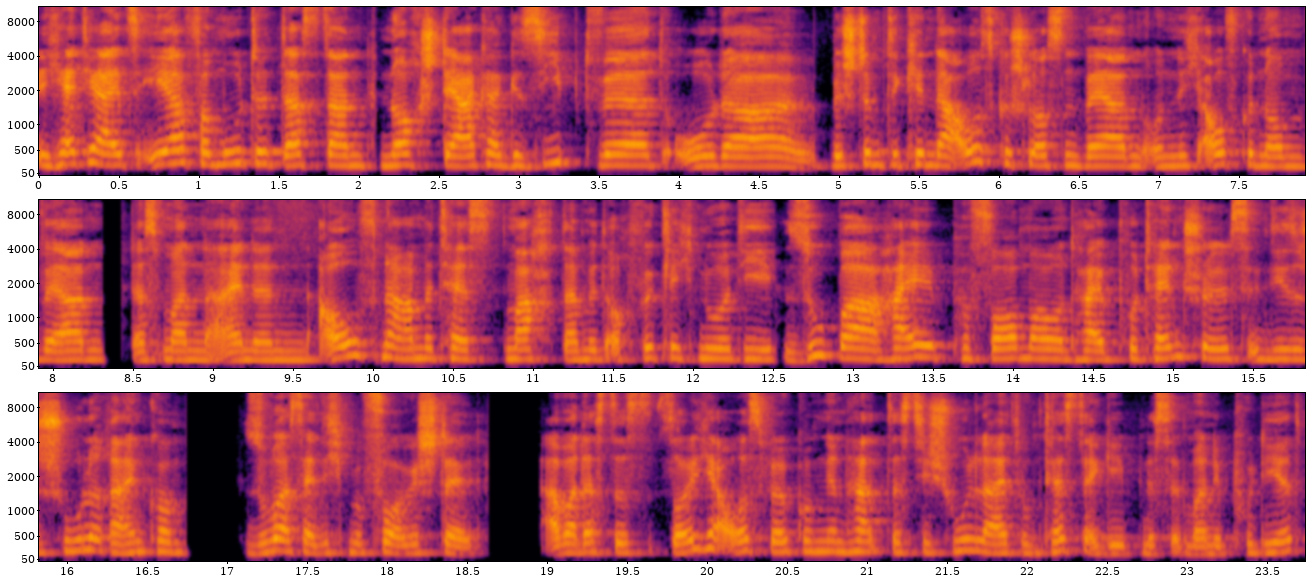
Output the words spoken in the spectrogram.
Ich hätte ja jetzt eher vermutet, dass dann noch stärker gesiebt wird oder bestimmte Kinder ausgeschlossen werden und nicht aufgenommen werden, dass man einen Aufnahmetest macht, damit auch wirklich nur die super High Performer und High Potentials in diese Schule reinkommen. Sowas hätte ich mir vorgestellt. Aber dass das solche Auswirkungen hat, dass die Schulleitung Testergebnisse manipuliert,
